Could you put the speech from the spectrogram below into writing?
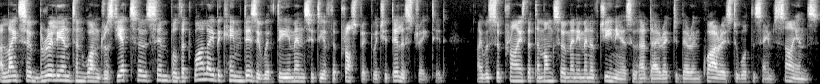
a light so brilliant and wondrous, yet so simple that while I became dizzy with the immensity of the prospect which it illustrated, I was surprised that among so many men of genius who had directed their inquiries toward the same science,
